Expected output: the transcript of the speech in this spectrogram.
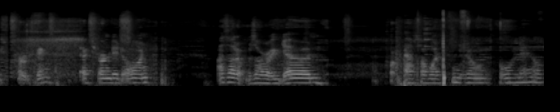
Minute. The. I turned it on. I thought it was already done. That's all I turned it on for now.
